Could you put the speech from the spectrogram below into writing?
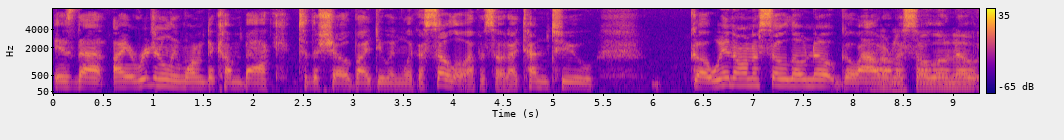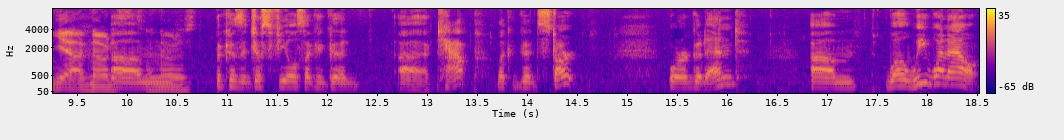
is that I originally wanted to come back to the show by doing like a solo episode. I tend to go in on a solo note, go out on a solo, note Yeah, I've noticed. I've noticed. because it just feels like a good uh, cap, like a good start or a good end. Um, well, we went out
